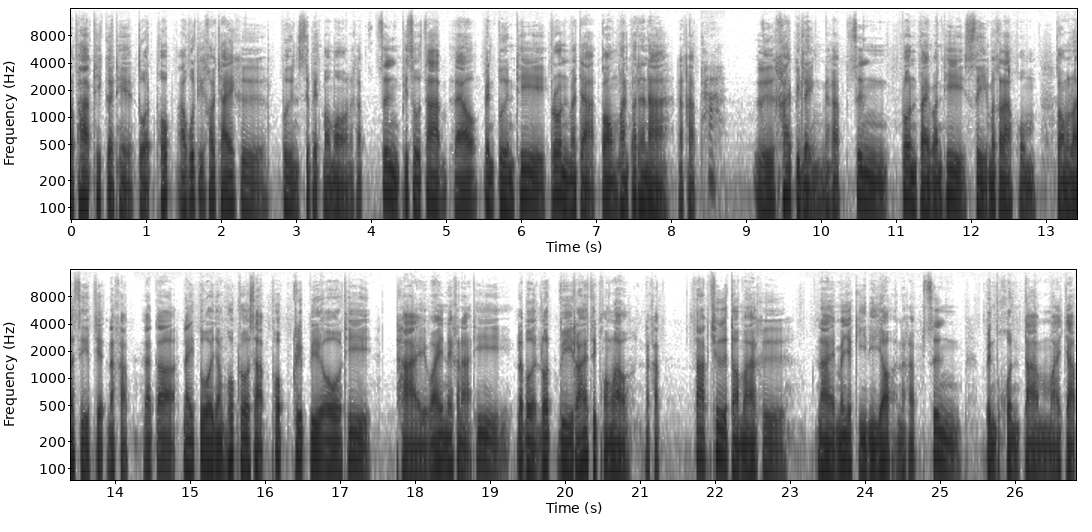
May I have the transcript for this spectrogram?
สภาพที่เกิดเหตุตรวจพบ อาวุธที่เขาใช้คือปืน 11 มม นะครับ ซึ่งพิสูจน์ทราบแล้วเป็นปืนที่ปล้นมาจากกองพันพัฒนานะครับค่ะหรือค่ายปีเหลงนะครับ ซึ่งปล้นไปวันที่ 4 มกราคม 2547 นะครับ แล้วก็ในตัวยังพบโทรศัพท์ พบคลิปวิดีโอที่ถ่ายไว้ในขณะที่ระเบิดรถ V150 ของเรานะครับ ทราบชื่อต่อมาคือนายมยกีดีเยาะนะครับ ซึ่ง เป็นบุคคลตามหมายจับ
